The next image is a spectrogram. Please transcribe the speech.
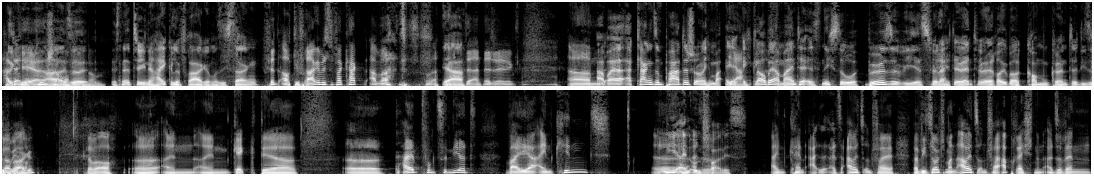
Hat er okay, ja, Dusche also aufgenommen. ist natürlich eine heikle Frage, muss ich sagen. Ich finde auch die Frage ein bisschen verkackt, aber das Ja. an der Stelle nichts. Ähm, Aber er, er klang sympathisch und ich, Ja, ich glaube, er meinte es nicht so böse, wie es vielleicht eventuell rüberkommen könnte, diese Glaube ich Frage. Ich glaube auch, äh, ein, ein Gag, der äh, halb funktioniert, weil ja ein Kind äh, Nie ein also Unfall ist. Ein, kein, als Arbeitsunfall, weil wie sollte man einen Arbeitsunfall abrechnen? Also wenn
